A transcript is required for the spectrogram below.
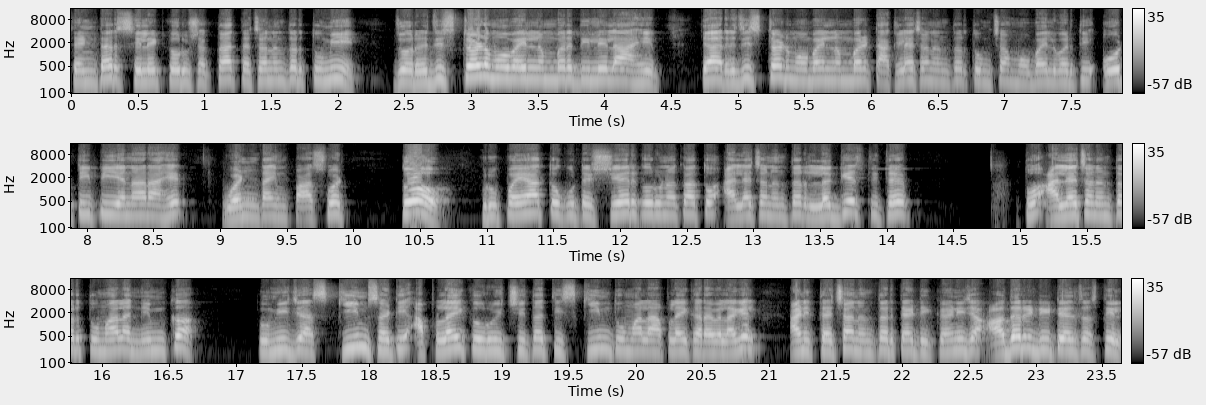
सेंटर सिलेक्ट करू शकता. त्याच्यानंतर तुम्ही जो रजिस्टर्ड मोबाईल नंबर दिलेला आहे त्या रजिस्टर्ड मोबाईल नंबर टाकल्याच्या नंतर तुमच्या मोबाईलवरती ओ टी पी येणार आहे. वन टाइम पासवर्ड तो कृपया तो कुठे शेअर करू नका. तो आल्याच्यानंतर लगेच तिथे तो आल्याच्यानंतर तुम्हाला नेमकं तुम्ही ज्या स्कीमसाठी अप्लाय करू इच्छिता ती स्कीम तुम्हाला अप्लाय करावी लागेल. आणि त्याच्यानंतर त्या ठिकाणी ज्या अदर डिटेल्स असतील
